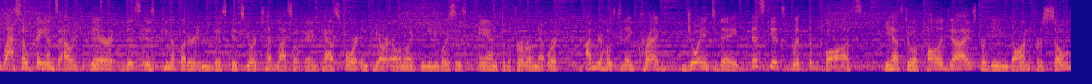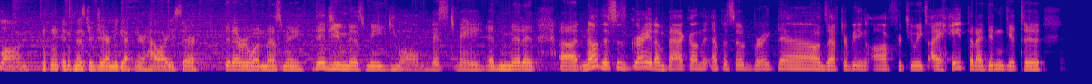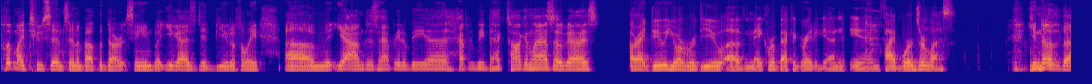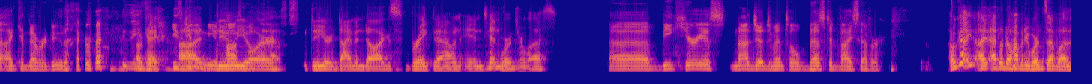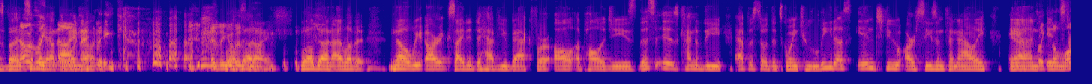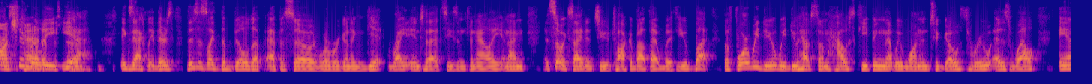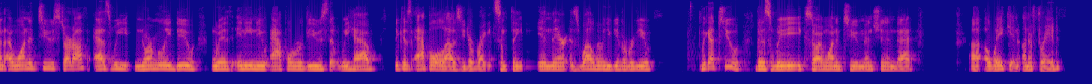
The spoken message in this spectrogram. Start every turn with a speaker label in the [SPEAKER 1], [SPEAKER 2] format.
[SPEAKER 1] Hello, all you Lasso fans out there. This is Peanut Butter and Biscuits, your Ted Lasso fan cast for NPR Illinois Community Voices and for the Front Row Network. I'm your host today, Craig. Join today, Biscuits with the Boss. He has to apologize for being gone for so long. it's Mr. Jeremy Geckner. How are you, sir?
[SPEAKER 2] Did everyone miss me? Did you miss me? You all missed me. Admit it. Uh, no, this is great. I'm back on the episode breakdowns after being off for two weeks. I hate that I didn't get to put my two cents in about the dart scene, but you guys did beautifully. Um, yeah, I'm just happy to be uh, happy to be back talking lasso, guys.
[SPEAKER 1] All right, do your review of Make Rebecca Great Again in five words or less.
[SPEAKER 2] You know that I can never do that, right? He's,
[SPEAKER 1] Okay,
[SPEAKER 2] he's
[SPEAKER 1] uh,
[SPEAKER 2] giving me
[SPEAKER 1] do
[SPEAKER 2] impossible
[SPEAKER 1] your-
[SPEAKER 2] tasks.
[SPEAKER 1] Do your Diamond Dogs breakdown in 10 words or less.
[SPEAKER 2] Uh, be curious, not judgmental. Best advice ever.
[SPEAKER 1] Okay, I, I don't know how many words that was, but
[SPEAKER 2] That was
[SPEAKER 1] somebody
[SPEAKER 2] like
[SPEAKER 1] out there will
[SPEAKER 2] nine, I think. I think
[SPEAKER 1] Well
[SPEAKER 2] it was
[SPEAKER 1] done.
[SPEAKER 2] nine.
[SPEAKER 1] well done. I love it. No, we are excited to have you back for all apologies. This is kind of the episode that's going to lead us into our season finale.
[SPEAKER 2] Yeah, it's
[SPEAKER 1] and
[SPEAKER 2] like
[SPEAKER 1] it
[SPEAKER 2] the
[SPEAKER 1] starts to really,
[SPEAKER 2] episode.
[SPEAKER 1] yeah, exactly. There's this is like the build-up episode where we're gonna get right into that season finale. And I'm so excited to talk about that with you. But before we do, we do have some housekeeping that we wanted to go through as well. And I wanted to start off as we normally do with any new Apple reviews that we have, because Apple allows you to write something in there as well when you give a review. We got two this week. So I wanted to mention that uh, Awake and Unafraid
